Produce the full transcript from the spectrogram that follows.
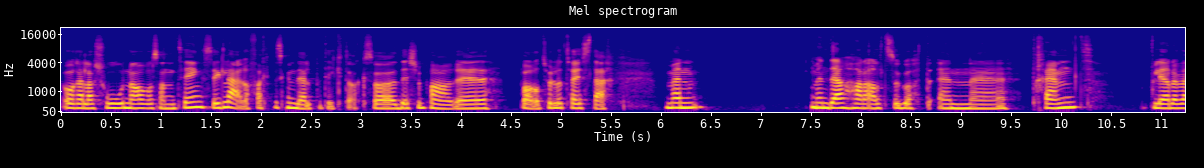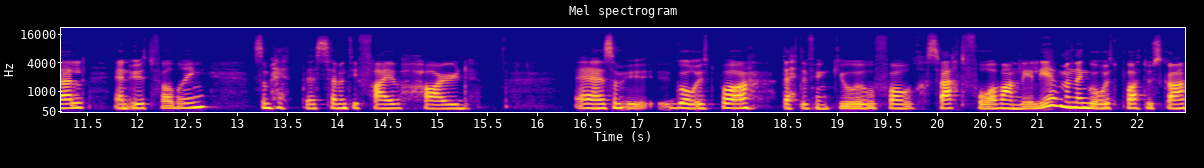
og relasjoner og sånne ting. Så jeg lærer faktisk en del på TikTok, så det er ikke bare, bare tull og tøys der. Men, men, der har det altså gått en eh, trend, blir det vel, en utfordring, som heter 75 Hard. Eh, som går ut på Dette funker jo for svært få vanlige liv, men den går ut på at du skal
